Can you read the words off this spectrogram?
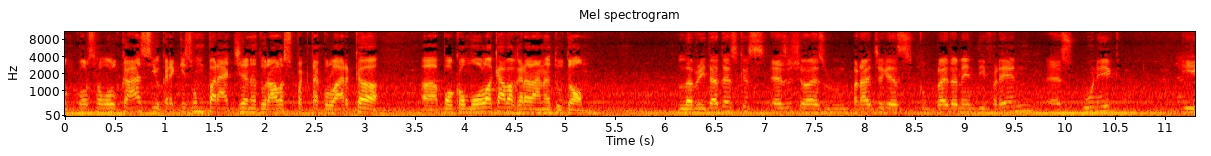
en qualsevol cas jo crec que és un paratge natural espectacular que eh, poc o molt acaba agradant a tothom. La veritat és que és, és això, és un paratge que és completament diferent, és únic i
